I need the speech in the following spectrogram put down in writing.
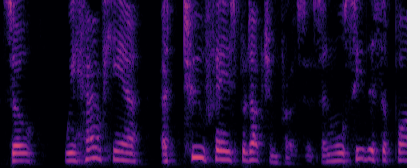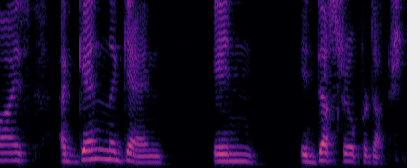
So we have here a two-phase production process, and we'll see this applies again and again in industrial production.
